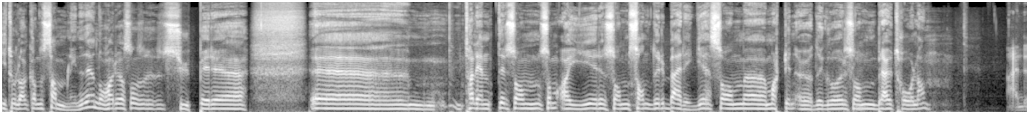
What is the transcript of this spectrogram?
De to lag, kan du sammenligne det? Nå har du altså supertalenter eh, som, som Ayer, som Sander Berge, som eh, Martin Ødegaard, som Braut Haaland. Nei, du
